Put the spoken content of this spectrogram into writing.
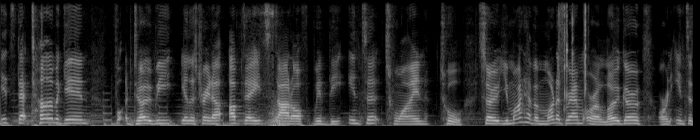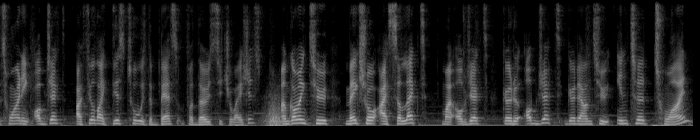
It's that time again for Adobe Illustrator updates. Start off with the intertwine tool. So you might have a monogram or a logo or an intertwining object. I feel like this tool is the best for those situations. I'm going to make sure I select my object, go to object, go down to intertwine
